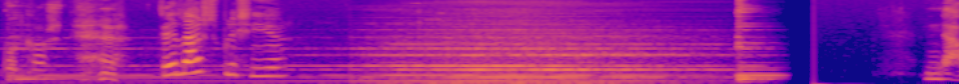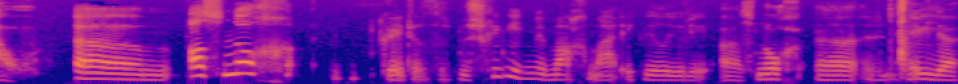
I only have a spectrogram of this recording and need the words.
podcast. Veel luisterplezier. Um, alsnog, ik weet dat het misschien niet meer mag, maar ik wil jullie alsnog uh, een hele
